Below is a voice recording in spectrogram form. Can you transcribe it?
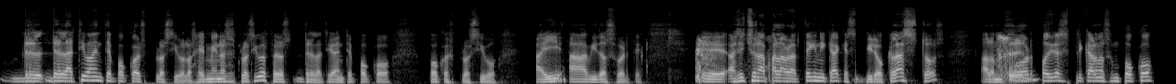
relativamente poco explosivo. Los hay menos explosivos, pero es relativamente poco, poco explosivo. Ahí ha habido suerte. Eh, has dicho una palabra técnica que es piroclastos. A lo mejor podrías explicarnos un poco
